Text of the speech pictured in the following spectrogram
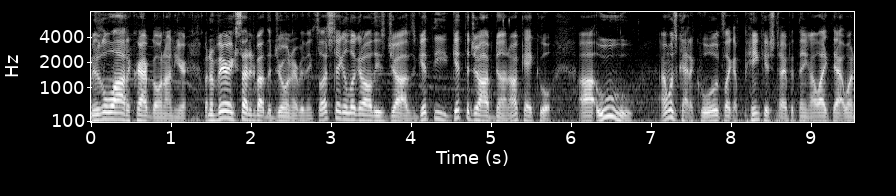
there's a lot of crap going on here, but I'm very excited about the drone and everything. So let's take a look at all these jobs. Get the get the job done. Okay, cool. Uh, ooh. That one's kind of cool. It's like a pinkish type of thing. I like that one.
